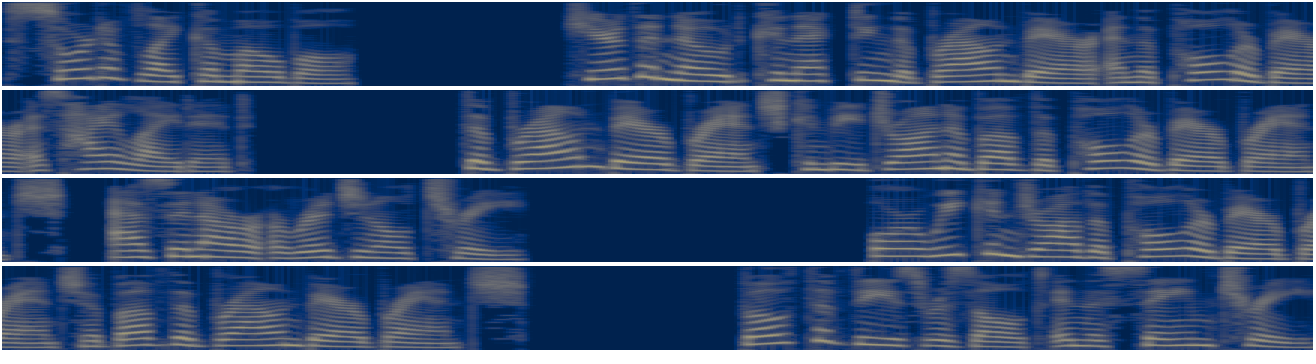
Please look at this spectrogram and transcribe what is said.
sort of like a mobile. Here the node connecting the brown bear and the polar bear is highlighted. The brown bear branch can be drawn above the polar bear branch, as in our original tree. Or we can draw the polar bear branch above the brown bear branch. Both of these result in the same tree.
